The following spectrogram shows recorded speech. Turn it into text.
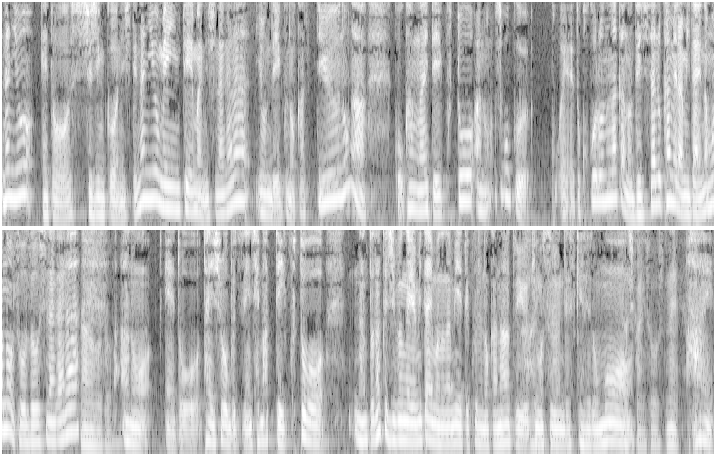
何を、えっと、主人公にして何をメインテーマにしながら読んでいくのかっていうのがこう考えていくとあのすごくえーと、心の中のデジタルカメラみたいなものを想像しながらあの、えーと、対象物に迫っていくとなんとなく自分が読みたいものが見えてくるのかなという気もするんですけれども、はい、確かにそうですね。はい。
